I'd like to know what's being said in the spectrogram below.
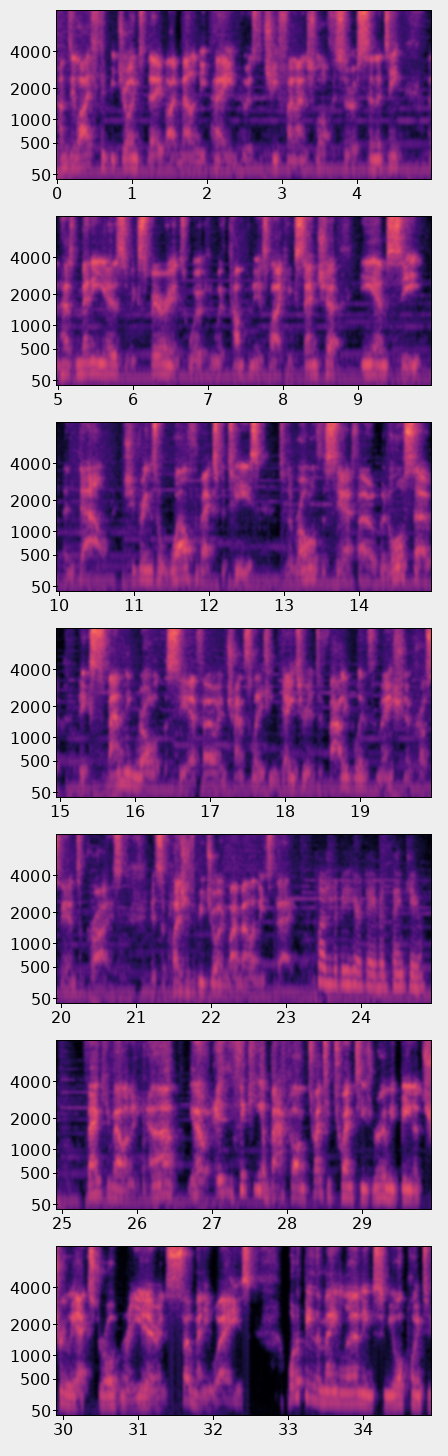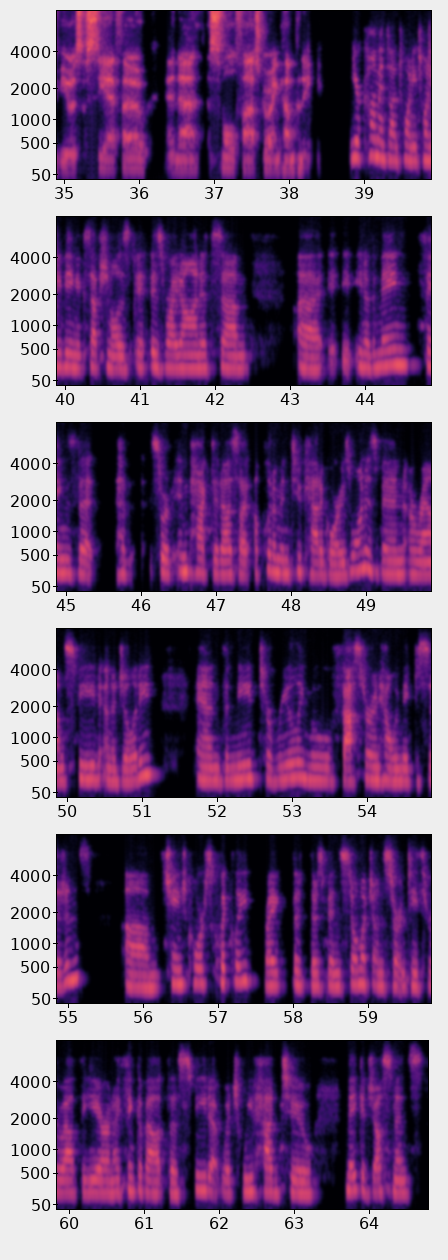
I'm delighted to be joined today by Melanie Payne, who is the Chief Financial Officer of Syniti and has many years of experience working with companies like Accenture, EMC, and Dell. She brings a wealth of expertise to the role of the CFO, but also the expanding role of the CFO in translating data into valuable information across the enterprise. It's a pleasure to be joined by Melanie today. Pleasure to be here, David. Thank you. Thank you, Melanie. Uh, you know, in thinking back on 2020 has really been a truly extraordinary year in so many ways. What have been the main learnings from your point of view as a CFO in a small, fast-growing company? Your comment on 2020 being exceptional is is right on. It's um, uh, you know the main things that have sort of impacted us. I, I'll put them in two categories. One has been around speed and agility and the need to really move faster in how we make decisions, um, change course quickly, right? There, has been so much uncertainty throughout the year. And I think about the speed at which we've had to make adjustments,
